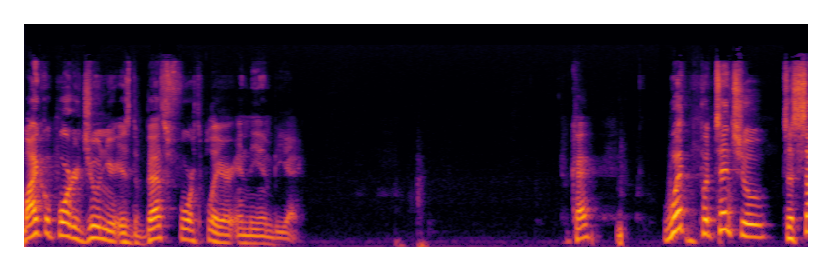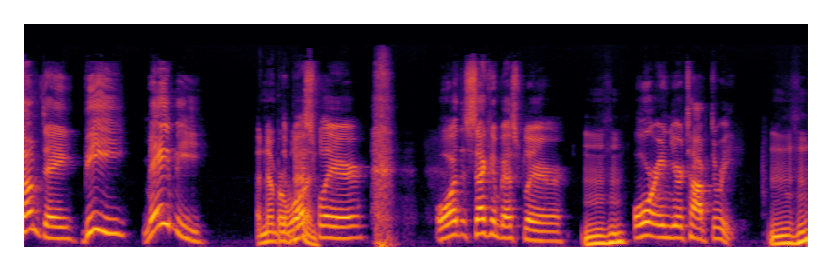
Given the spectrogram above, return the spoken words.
Michael Porter Jr. is the best fourth player in the NBA. Okay. With potential to someday be maybe a number the one best player or the second best player mm-hmm. or in your top 3 mm-hmm.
